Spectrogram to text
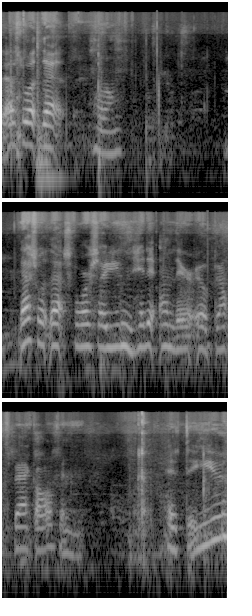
That's what that, hold on. That's what that's for, so you can hit it on there, it'll bounce back off and hit to you.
